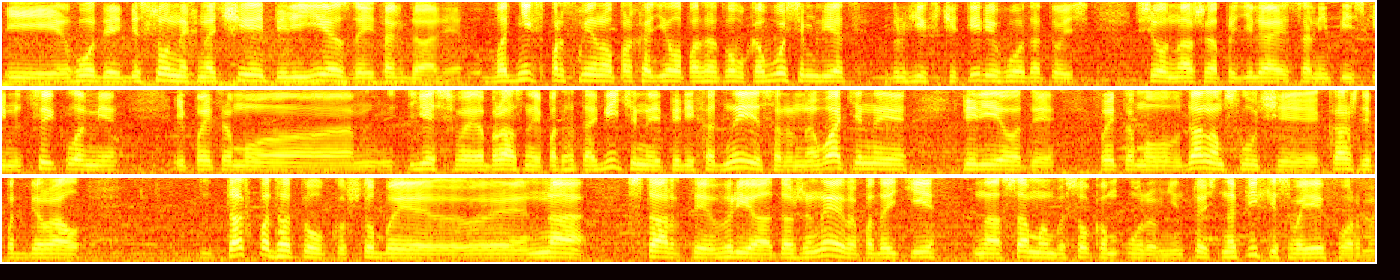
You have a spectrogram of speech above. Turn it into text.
и годы бессонных ночей, переезда и так далее. В одних спортсменов проходила подготовка 8 лет, в других 4 года, то есть все наше определяется олимпийскими циклами, и поэтому э, есть своеобразные подготовительные, переходные, соревновательные периоды. Поэтому в данном случае каждый подбирал так подготовку, чтобы э, на старты в Рио-де-Жанейро подойти на самом высоком уровне, то есть на пике своей формы.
